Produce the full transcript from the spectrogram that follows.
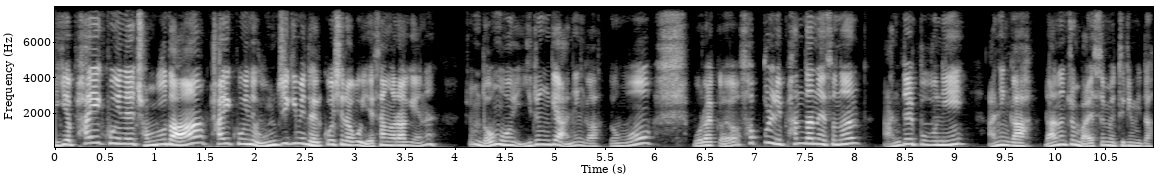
이게 파이코인의 전부 다 파이코인의 움직임이 될 것이라고 예상을 하기에는 좀 너무 이른 게 아닌가. 너무 뭐랄까요? 섣불리 판단해서는 안 될 부분이 아닌가라는 좀 말씀을 드립니다.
